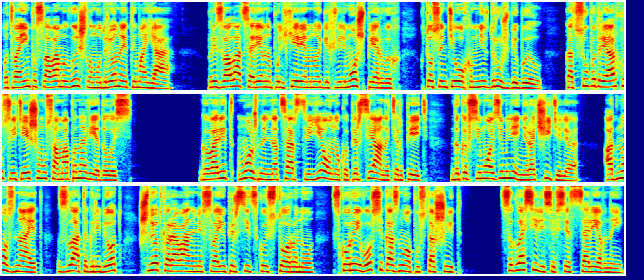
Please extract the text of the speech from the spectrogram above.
по твоим по словам и вышла, мудреная ты моя. Призвала царевна Пульхерия многих вельмож первых, кто с Антиохом не в дружбе был. К отцу-патриарху святейшему сама понаведалась. Говорит, можно ли на царстве Еонука Персиана терпеть, да ко всему о земле нерочителя». Одно знает, злато гребет, шлет караванами в свою персидскую сторону, скоро и вовсе казну опустошит. Согласились все с царевной.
